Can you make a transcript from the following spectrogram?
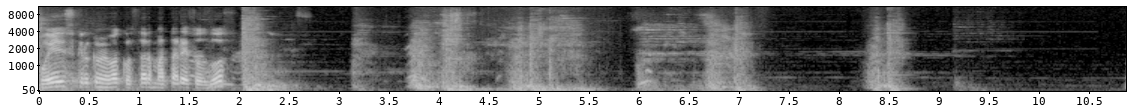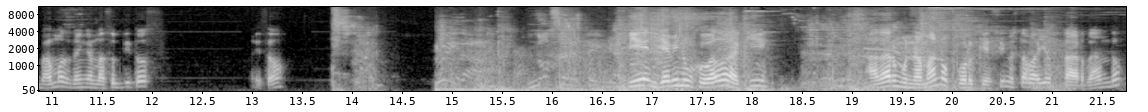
Pues creo que me va a costar matar a esos dos. Vamos, vengan más súbditos. Eso. Bien, ya viene un jugador aquí a darme una mano porque sí me estaba yo tardando.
